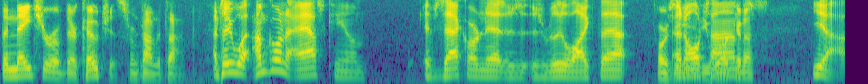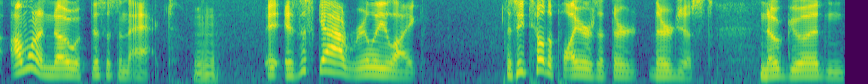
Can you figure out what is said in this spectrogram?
the nature of their coaches from time to time. I tell you what, I'm going to ask him if Zach Arnett is, is really like that Or is he, at is all he times. working us? Yeah, I want to know if this is an act. Mhm. I- Is this guy really like? Does he tell the players that they're they're just no good and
